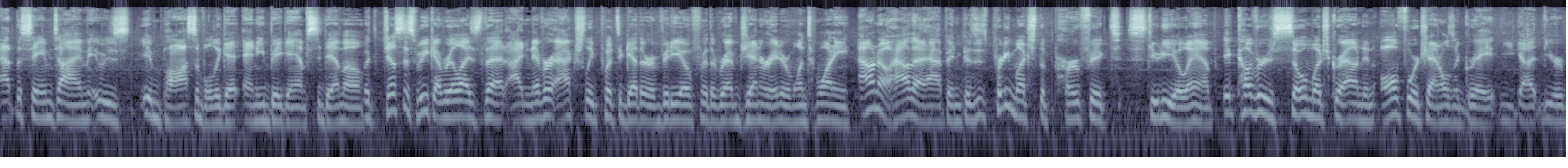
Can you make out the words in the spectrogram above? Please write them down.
at the same time, it was impossible to get any big amps to demo. But just this week, I realized that I never actually put together a video for the Revv Generator 120. I don't know how that happened because it's pretty much the perfect studio amp. It covers so much ground and all four channels are great. You got your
